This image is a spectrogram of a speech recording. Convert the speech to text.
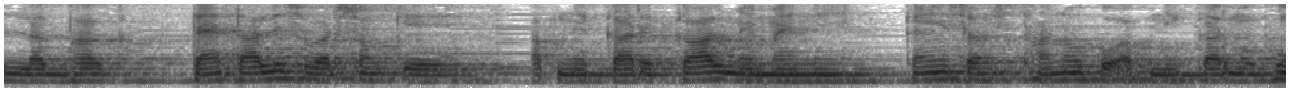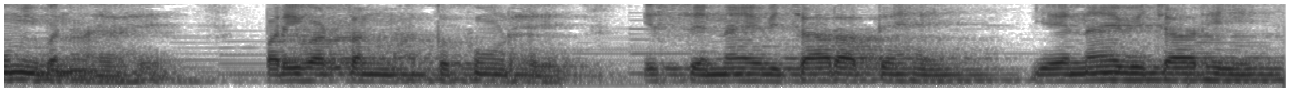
लगभग 43 वर्षों के अपने कार्यकाल में मैंने कई संस्थानों को अपनी कर्मभूमि बनाया है। परिवर्तन महत्वपूर्ण है। इससे नए विचार आते हैं। ये नए विचार ही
